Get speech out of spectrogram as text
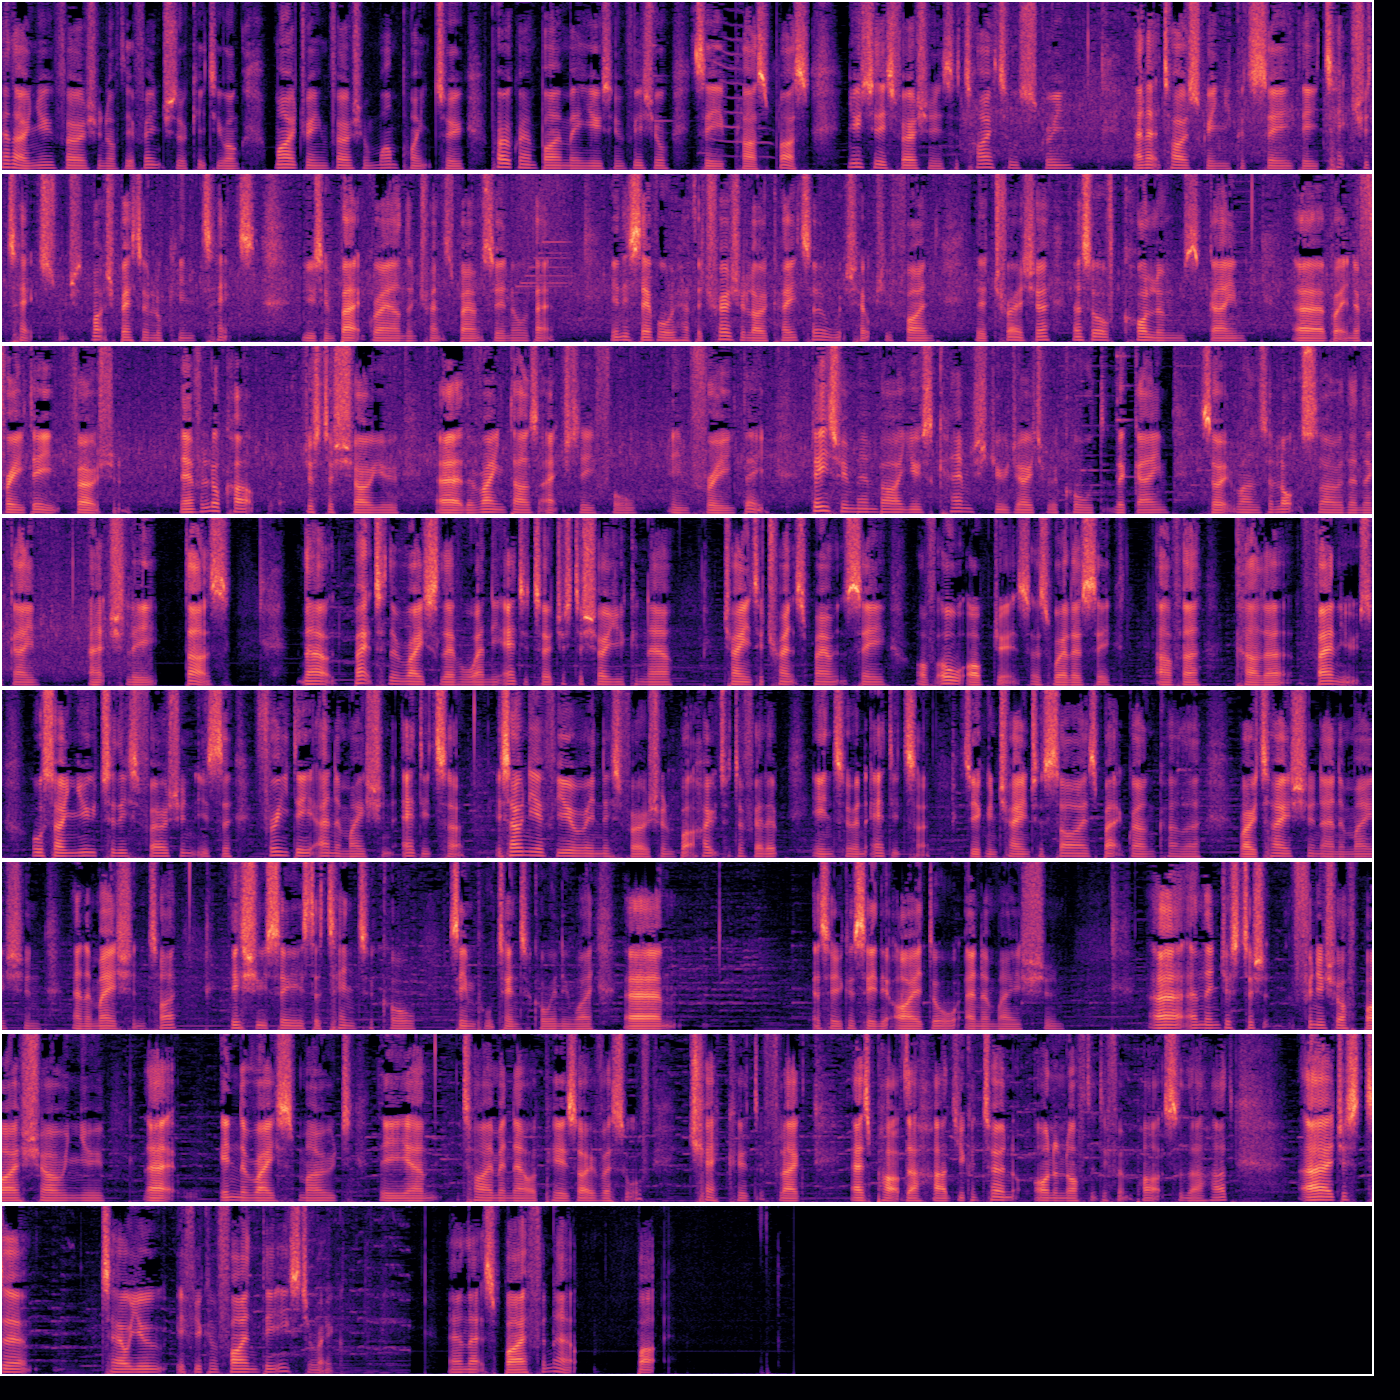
Hello, new version of the Adventures of Kitty Wong, My Dream version 1.2, programmed by me using Visual C++. New to this version is the title screen, and at title screen you could see the textured text, which is much better looking text using background and transparency and all that. In this level we have the treasure locator, which helps you find the treasure, and sort of columns game, uh, but in a 3D version. Now if I look up just to show you uh, the rain does actually fall in 3D. Please remember I use Cam Studio to record the game so it runs a lot slower than the game actually does. Now back to the race level and the editor just to show you can now change the transparency of all objects as well as the other color values. Also new to this version is the 3D animation editor. It's only a viewer in this version but hope to develop into an editor. So you can change the size, background color, rotation, animation, animation type. This you see is the tentacle, simple tentacle anyway. Um, and so you can see the idle animation. Uh, and then just to finish off by showing you that in the race mode the um, timer now appears over sort of checkered flag as part of the HUD. You can turn on and off the different parts of the HUD. Uh, just to tell you if you can find the Easter egg. And that's bye for now. Bye.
